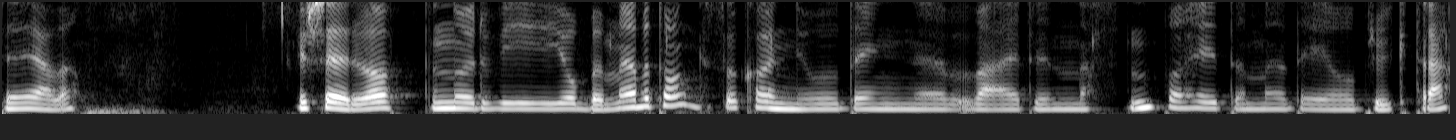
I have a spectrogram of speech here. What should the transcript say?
Det er det. Vi ser jo at når vi jobber med betong, så kan jo den være nesten på høyde med det å bruke tre.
